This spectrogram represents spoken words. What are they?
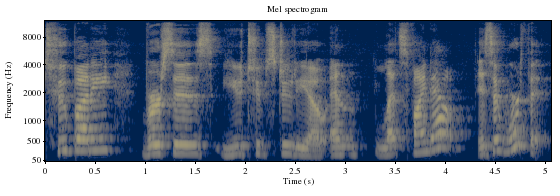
TubeBuddy versus YouTube Studio. And let's find out, is it worth it?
